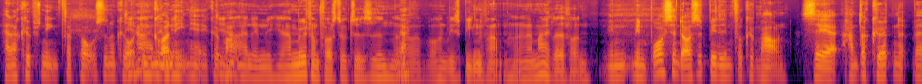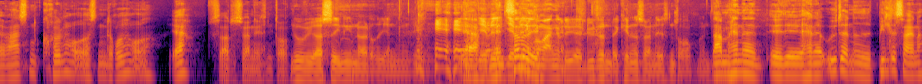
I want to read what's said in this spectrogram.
Han har købt sådan en for et par år siden og har en grøn nemlig. en her i Det har København. han nemlig. Jeg har mødt ham for et stykke tid siden, ja. og, hvor han viste bilen frem. Han er meget glad for den. Min, min bror sendte også et billede ind fra København. Så jeg, ham der kørte den, hvad var han, sådan krølhåret og sådan lidt rødhåret? Ja, så er det Søren Essendrup. Nu er vi også inde i nørderierne. Men det, Ja, jeg ved, jeg ved ikke, hvor mange af lytterne, der kender Søren Essendrup. Men Nej, men han er, øh, han er uddannet bildesigner,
